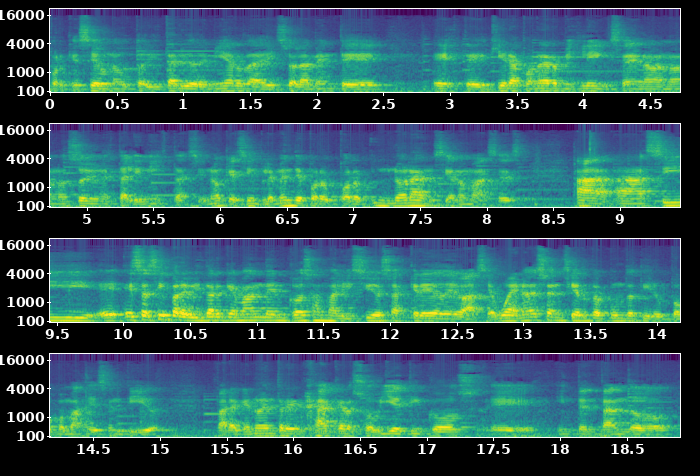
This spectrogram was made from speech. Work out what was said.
porque sea un autoritario de mierda y solamente este, quiera poner mis links, ¿eh? no, no, no soy un estalinista, sino que simplemente por, ignorancia nomás es. así, e, es así para evitar que manden cosas maliciosas, creo, de base. Bueno, eso en cierto punto tiene un poco más de sentido, para que no entren hackers soviéticos eh, intentando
